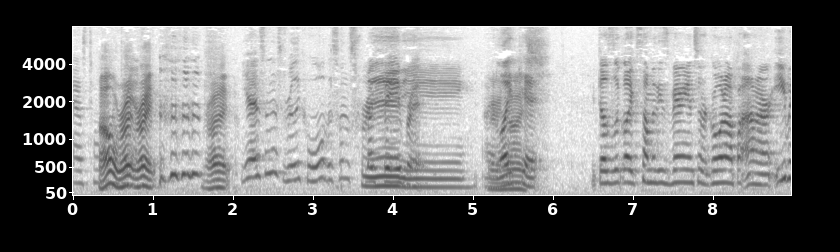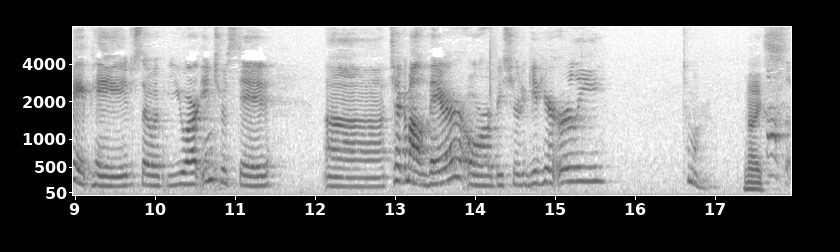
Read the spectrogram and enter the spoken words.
As told Oh, right, Dan. right, right. Yeah, isn't this really cool? This one's my favorite. Pretty. I Very like nice. it. It does look like some of these variants are going up on our eBay page, so if you are interested, uh, check them out there or be sure to get here early tomorrow. Nice. Awesome.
